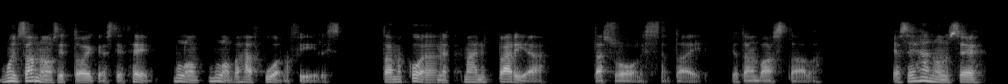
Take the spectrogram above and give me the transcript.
voin sanoa sitten oikeasti, että hei, mulla on, mulla on vähän huono fiilis. Tai mä koen, että mä en nyt pärjää tässä roolissa tai jotain vastaavaa. Ja sehän on se,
